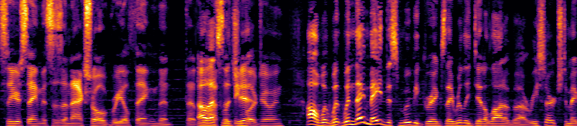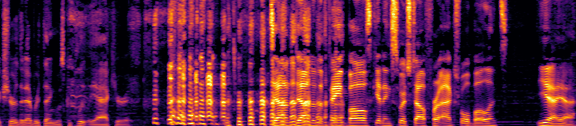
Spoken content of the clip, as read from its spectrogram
So you're saying this is an actual real thing that that Oh, lots that's of people are doing? Oh, when, when they made this movie, Griggs, they really did a lot of uh, research to make sure that everything was completely accurate. down down to the paintballs getting switched out for actual bullets. Yeah, yeah.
